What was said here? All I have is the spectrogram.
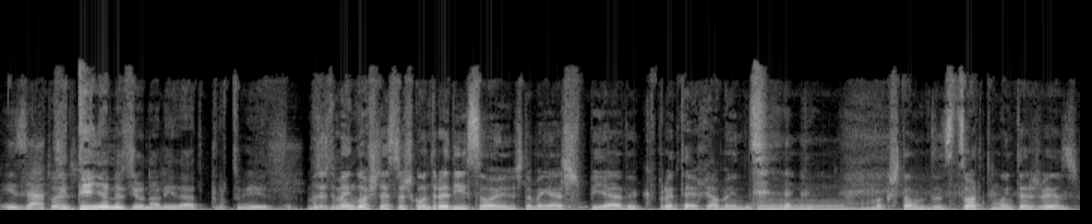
Exato. E tinha nacionalidade portuguesa. Mas eu também gosto dessas contradições. Também acho piada que, pronto, é realmente um- uma questão de sorte muitas vezes.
